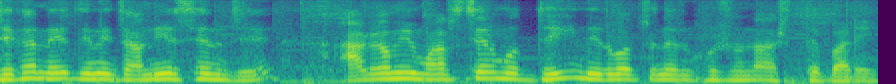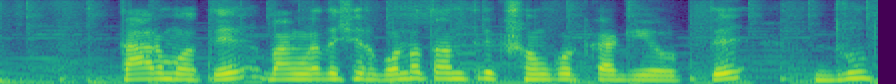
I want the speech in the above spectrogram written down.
যেখানে তিনি জানিয়েছেন যে আগামী মার্চের মধ্যেই নির্বাচনের ঘোষণা আসতে পারে। তার মতে, বাংলাদেশের গণতান্ত্রিক সংকট কাটিয়ে উঠতে দ্রুত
